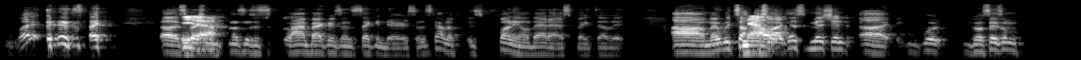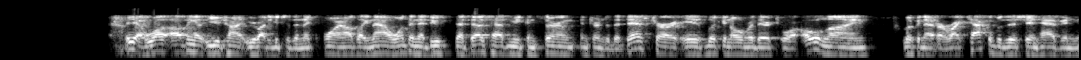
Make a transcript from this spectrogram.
what? it's like uh, especially yeah. when it comes to the linebackers and secondary. So it's kind of it's funny on that aspect of it. Um, and we talked. So I just mentioned. Uh, you gonna say something? Yeah, well, I think you trying you're about to get to the next point. I was like, now one thing that do that does have me concerned in terms of the depth chart is looking over there to our O line, looking at our right tackle position, having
